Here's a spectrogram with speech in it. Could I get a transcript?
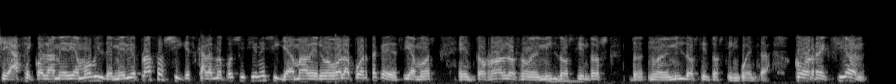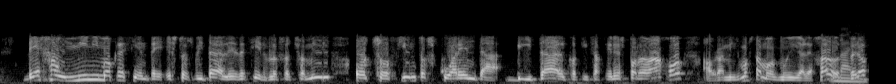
se hace con la media móvil de medio plazo, sigue escalando posiciones y llama de nuevo a la puerta que decíamos en torno a los 9.250. Corrección, deja un mínimo creciente, esto es vital, es decir, los 8.840 vital, cotizaciones por debajo, ahora mismo estamos muy alejados, pero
